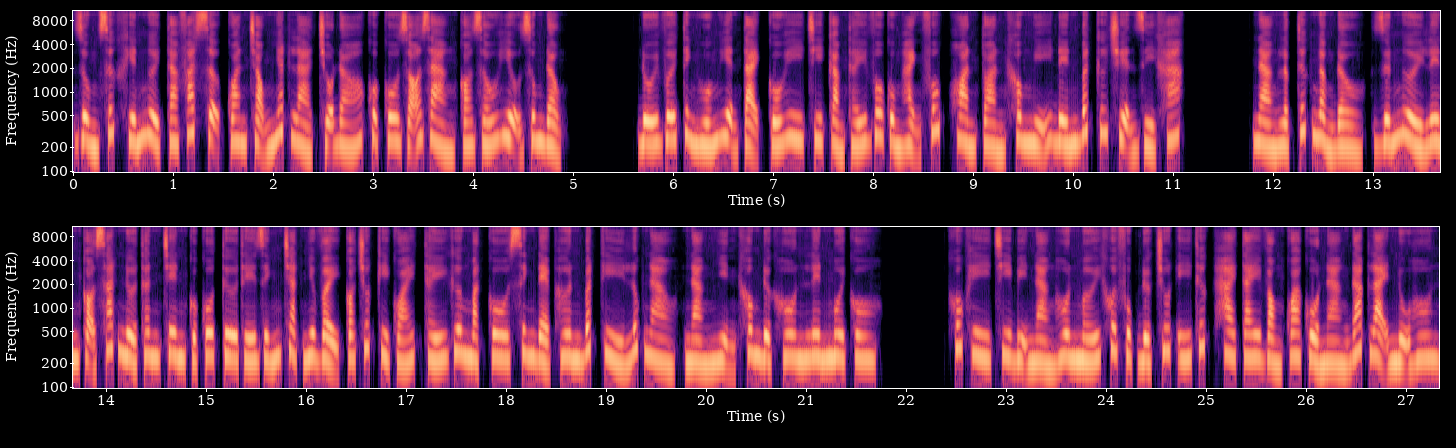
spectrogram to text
dùng sức khiến người ta phát sợ quan trọng nhất là chỗ đó của cô rõ ràng có dấu hiệu rung động. Đối với tình huống hiện tại cố Hi Chi cảm thấy vô cùng hạnh phúc, hoàn toàn không nghĩ đến bất cứ chuyện gì khác. Nàng lập tức ngẩng đầu, dướn người lên cọ sát nửa thân trên của cô tư thế dính chặt như vậy có chút kỳ quái, thấy gương mặt cô xinh đẹp hơn bất kỳ lúc nào, nàng nhịn không được hôn lên môi cô. Khúc Hy Chi bị nàng hôn mới khôi phục được chút ý thức, hai tay vòng qua cổ nàng đáp lại nụ hôn.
